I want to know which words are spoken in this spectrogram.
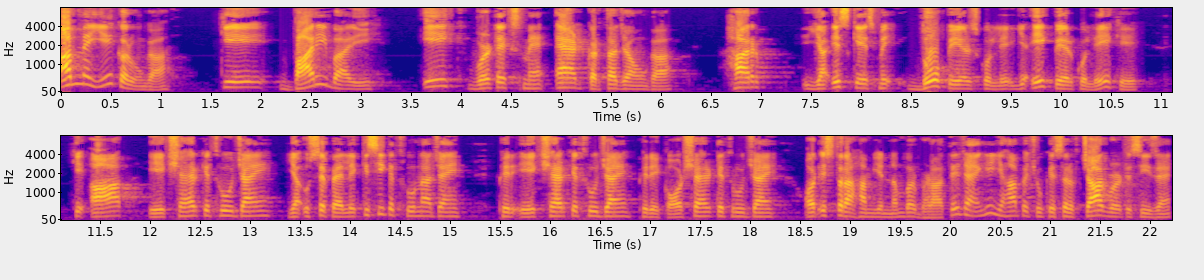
اب میں یہ کروں گا کہ باری باری ایک ورٹیکس میں ایڈ کرتا جاؤں گا۔ ہر یا اس کیس میں دو پیئرز کو لے یا ایک پیئر کو لے کے کہ آپ ایک شہر کے تھرو جائیں یا اس سے پہلے کسی کے تھرو نہ جائیں، پھر ایک شہر کے تھرو جائیں، پھر ایک اور شہر کے تھرو جائیں۔ اور اس طرح ہم یہ نمبر بڑھاتے جائیں گے۔ یہاں پہ چونکہ صرف چار ورٹسیز ہیں،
